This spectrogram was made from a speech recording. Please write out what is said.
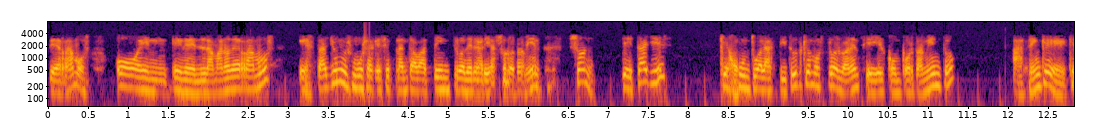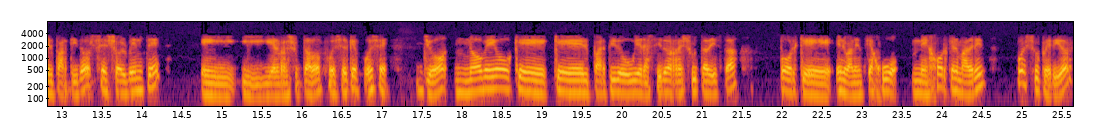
de, Ramos. O en, en la mano de Ramos está Yunus Musa, que se plantaba dentro del área solo también. Son detalles que junto a la actitud que mostró el Valencia y el comportamiento hacen que, que el partido se solvente y, y, el resultado fuese el que fuese. Yo no veo que, que el partido hubiera sido resultadista porque el Valencia jugó mejor que el Madrid, fue superior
